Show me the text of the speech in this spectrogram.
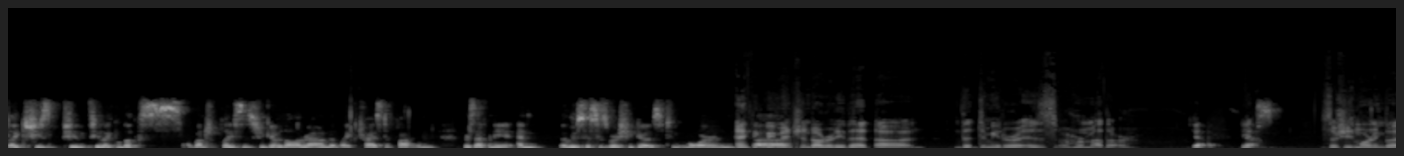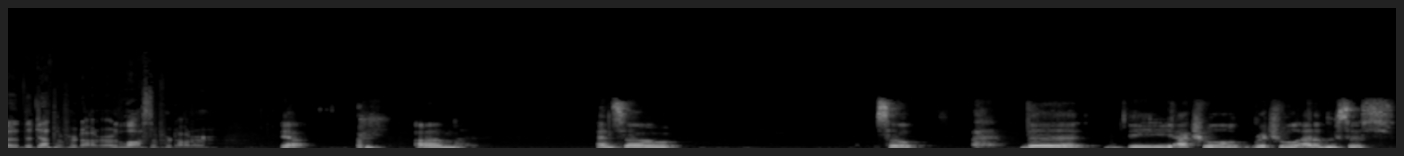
Like she's she, she like looks a bunch of places. She goes all around and like tries to find Persephone. And Eleusis is where she goes to mourn. And I think we uh, mentioned already that uh, that Demeter is her mother, Yeah. Yes. so she's mourning the, the death of her daughter or the loss of her daughter. Yeah. Um, and so, so the the actual ritual at Eleusis,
